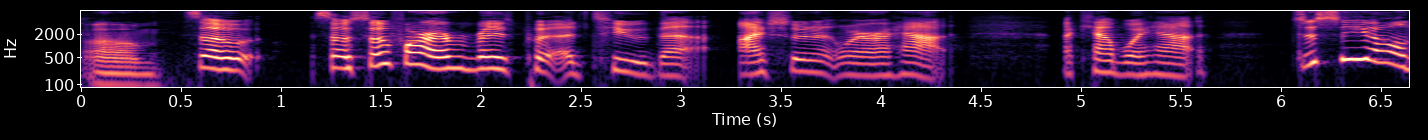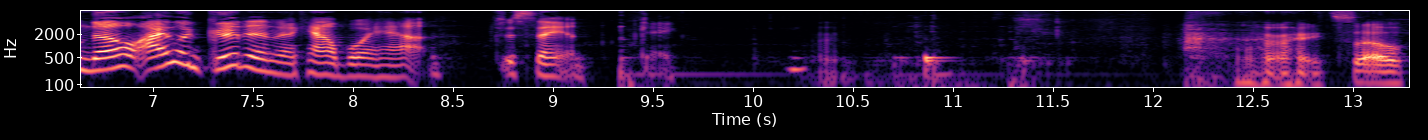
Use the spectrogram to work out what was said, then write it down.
um, So so so far everybody's put a two that I shouldn't wear a hat, a cowboy hat. Just so you all know, I look good in a cowboy hat. Just saying. Okay. All right, so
